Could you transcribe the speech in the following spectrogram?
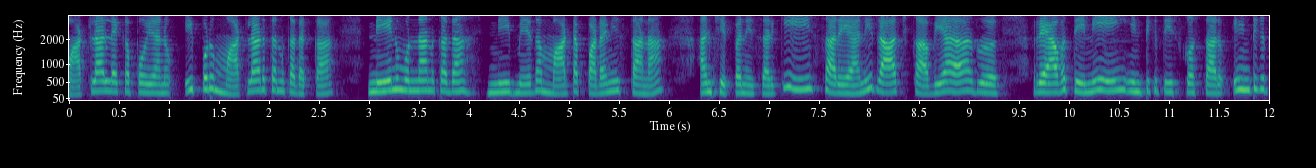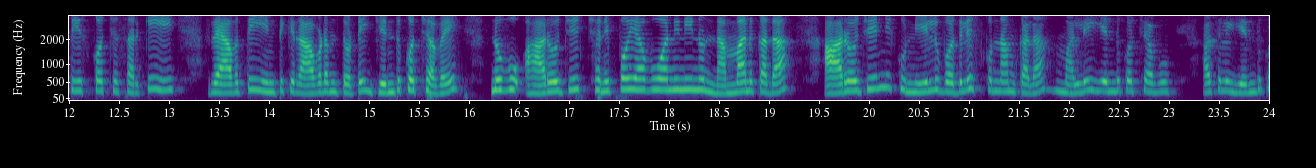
మాట్లాడలేకపోయాను. ఇప్పుడు మాట్లాడతాను కదక్క. నేను ఉన్నాను కదా. నీ మీద మాట పడనిస్తానా అని చెప్పనేసరికి సరే అని రాజ్ కావ్య రేవతిని ఇంటికి తీసుకొస్తారు. ఇంటికి తీసుకొచ్చేసరికి రేవతి ఇంటికి రావడంతో ఎందుకు వచ్చావే నువ్వు ఆ రోజే చనిపోయావు అని నేను నమ్మాను కదా. ఆ రోజే నీకు నీళ్ళు వదిలేసుకున్నాం కదా. మళ్ళీ ఎందుకు వచ్చావు అసలు ఎందుకు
